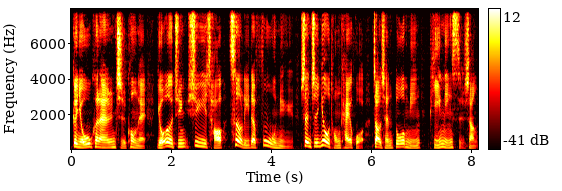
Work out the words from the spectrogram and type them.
更有乌克兰人指控呢，有俄军蓄意朝撤离的妇女甚至幼童开火，造成多名平民死伤。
